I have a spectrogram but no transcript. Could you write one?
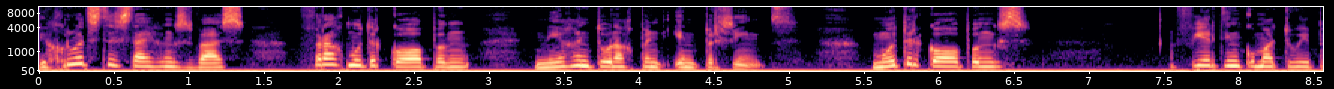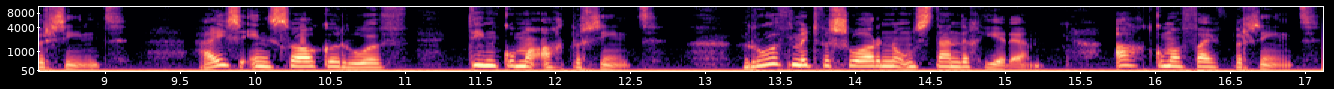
Die grootste stijgings was vrachtmotorkaping 29.1%, motorkapings 14,2%, huis en sake roof 10,8%, roof met verswarende omstandighede 8,5%,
